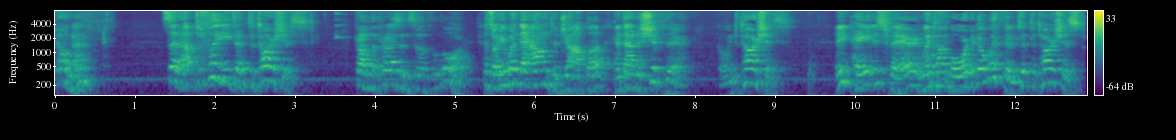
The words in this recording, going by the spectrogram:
Jonah set out to flee to, to Tarshish from the presence of the Lord. And so he went down to Joppa and found a ship there, going to Tarshish. He paid his fare and went on board to go with them to, to Tarshish,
